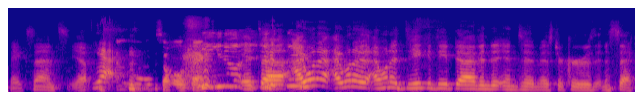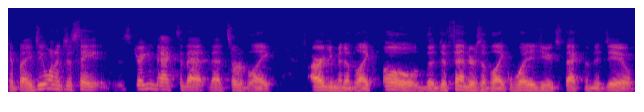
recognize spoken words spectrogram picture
Makes sense. Yep. Yeah. it's the whole thing. You know, it's, uh, I want to, I want to, I want to take a deep dive into into Mr. Cruz in a second, but I do want to just say, stringing back to that that sort of like argument of like, oh, the defenders of like, what did you expect them to do?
